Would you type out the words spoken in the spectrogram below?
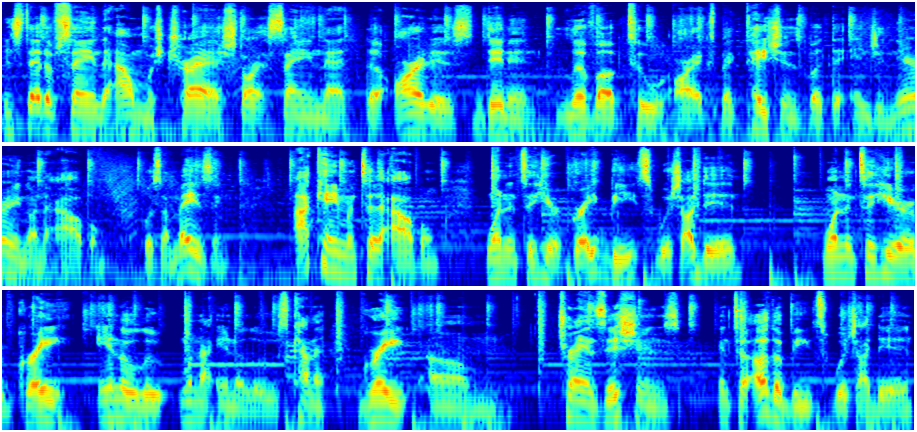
instead of saying the album was trash, start saying that the artist didn't live up to our expectations, but the engineering on the album was amazing. I came into the album wanting to hear great beats, which I did, wanting to hear great interlude, well not interludes, kind of great um, transitions into other beats, which I did,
